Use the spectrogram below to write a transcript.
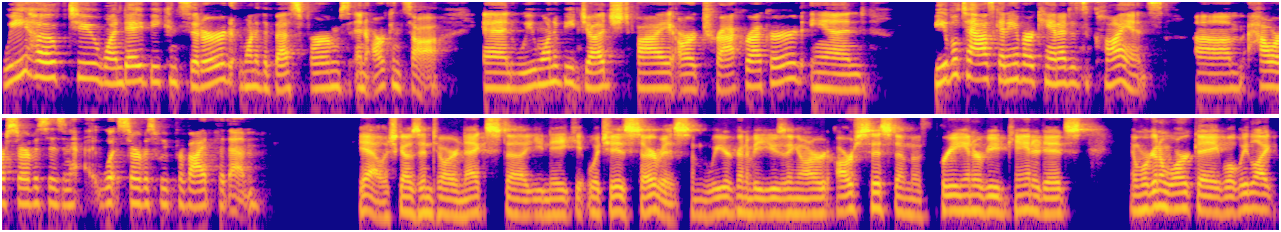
we hope to one day be considered one of the best firms in Arkansas. And we want to be judged by our track record and be able to ask any of our candidates and clients um, how our services and what service we provide for them. Yeah, which goes into our next uh, unique, which is service. And we are going to be using our our system of pre-interviewed candidates, and we're going to work a what we like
